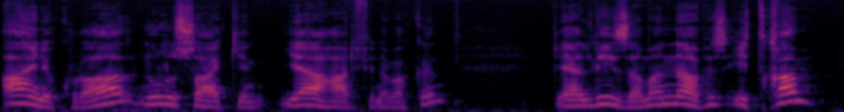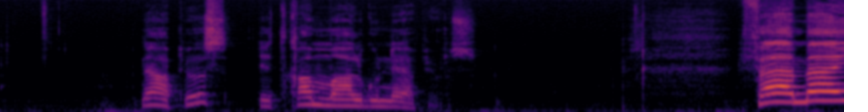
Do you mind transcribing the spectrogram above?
Aynı kural nunu sakin ya harfine bakın. Geldiği zaman ne yapıyoruz? İtkam ne yapıyoruz? İtkam malgunne yapıyoruz. فَمَنْ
